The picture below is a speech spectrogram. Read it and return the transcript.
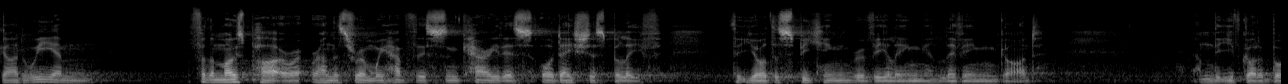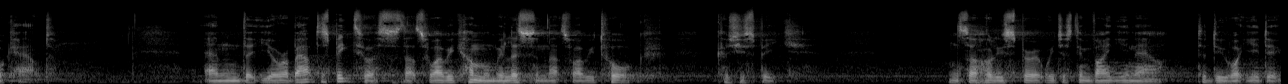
God, we, um, for the most part around this room, we have this and carry this audacious belief that you're the speaking, revealing, living God, and that you've got a book out, and that you're about to speak to us. That's why we come and we listen, that's why we talk, because you speak. And so, Holy Spirit, we just invite you now to do what you do,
